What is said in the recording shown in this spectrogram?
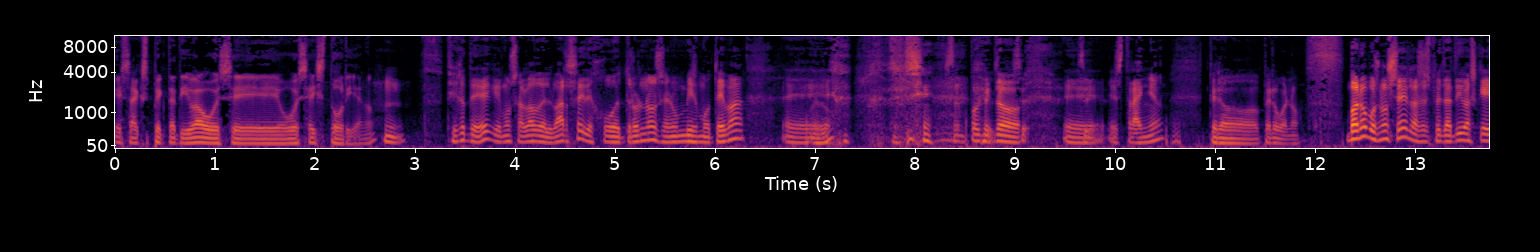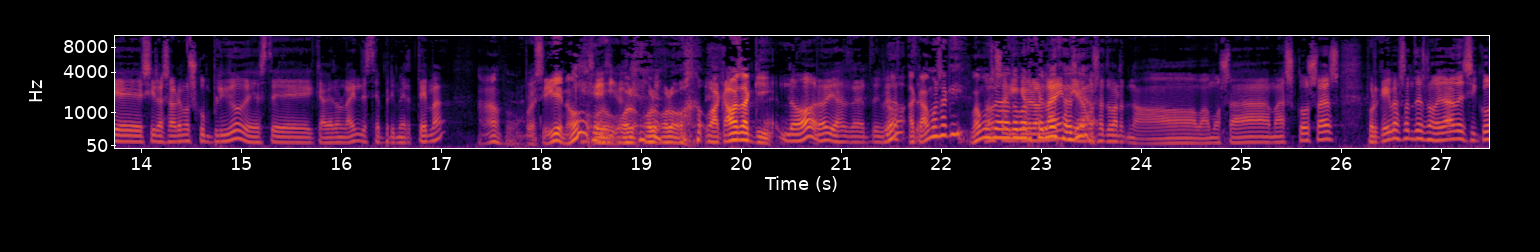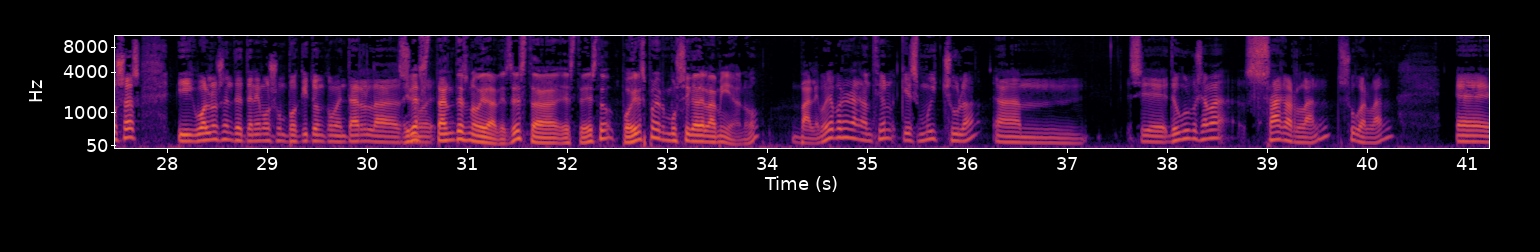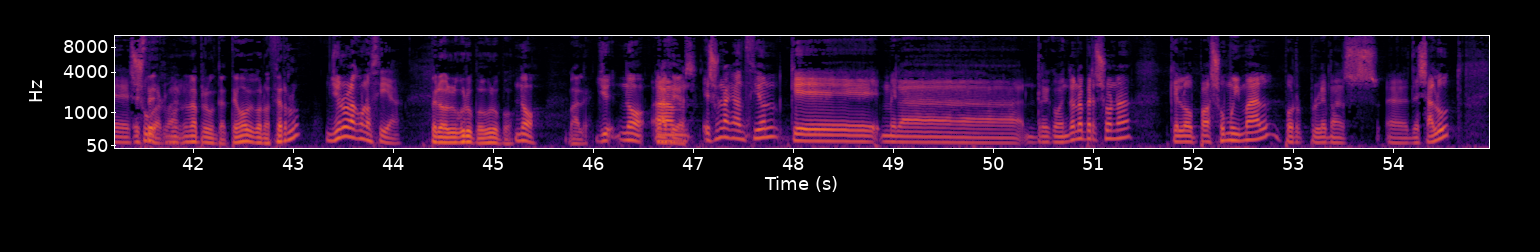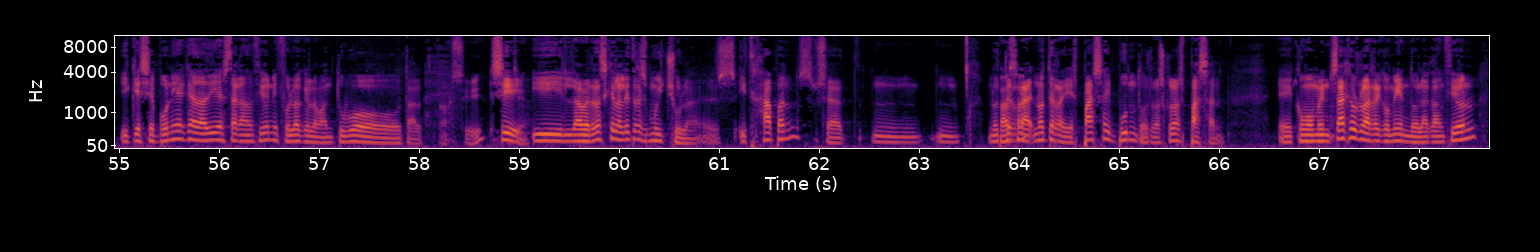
esa expectativa o ese o esa historia, ¿no? Hmm. Fíjate eh, que hemos hablado del Barça y de Juego de Tronos en un mismo tema. Eh, Bueno. es un poquito Sí, eh, extraño, pero, pero bueno. Bueno, pues no sé, las expectativas que si las habremos cumplido de este Caber Online, de este primer tema. Ah, pues- pues sigue, ¿no? O, o- o- o- o acabas aquí. No, no, ya. ¿No? Acabamos aquí. Vamos, Vamos a tomar cervezas ya. vamos a tomar... No, vamos a más cosas, porque hay bastantes novedades y cosas. y igual nos entretenemos un poquito en comentar las... Hay bastantes novedades de esta, este, esto. Podrías poner música de la mía, ¿no? Vale, voy a poner una canción que es muy chula, se- de un grupo que se llama Sugarland. Sugarland. Eh, Este, Sugarland. una pregunta, ¿tengo que conocerlo? Yo no la conocía. Pero el grupo, el grupo. No. Vale. Yo- no, es una canción que me la recomendó una persona que lo pasó muy mal por problemas eh, de salud y que se ponía cada día esta canción y fue la que lo mantuvo tal. Ah, sí. Sí, y la verdad es que la letra es muy chula. Es It happens, o sea, mm, mm, no, te no te rayes, pasa y puntos, las cosas pasan. Eh, como mensaje os la recomiendo, la canción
